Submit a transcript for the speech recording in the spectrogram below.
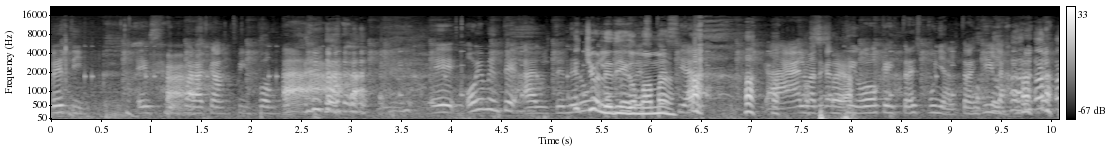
Betty, este, para acá, ping pong. Eh, obviamente, al tener un Yo le digo, mamá. especial- Cálmate, digo, ok, traes puñal, tranquila.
